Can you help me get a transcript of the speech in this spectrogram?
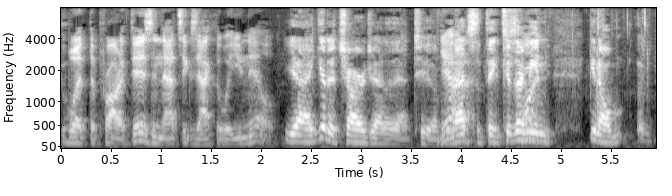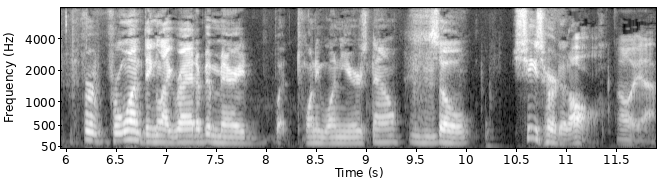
what the product is, and that's exactly what you nailed. Yeah, I get a charge out of that too. I mean, Yeah, that's the thing. Because I mean, you know, for for one thing, like right, I've been married what twenty one years now, Mm-hmm. so she's heard it all Oh yeah,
